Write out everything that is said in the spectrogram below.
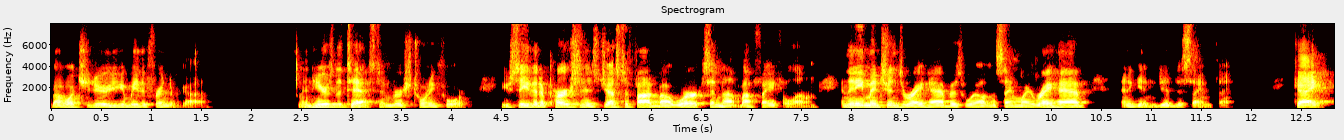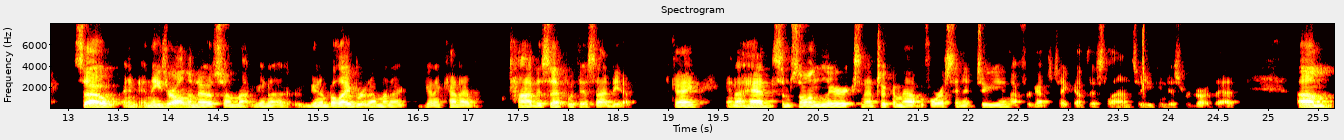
by what you do, or you can be the friend of God. And here's the test in verse 24 you see that a person is justified by works and not by faith alone. And then he mentions Rahab as well in the same way. Rahab, and again, did the same thing. Okay, so and, and these are all the notes, so I'm not gonna gonna belabor it. I'm gonna gonna kind of tie this up with this idea. Okay, and I had some song lyrics and I took them out before I sent it to you, and I forgot to take out this line, so you can disregard that. Um,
